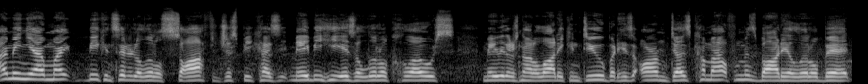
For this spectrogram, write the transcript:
I mean, yeah, it might be considered a little soft just because maybe he is a little close. Maybe there's not a lot he can do, but his arm does come out from his body a little bit,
